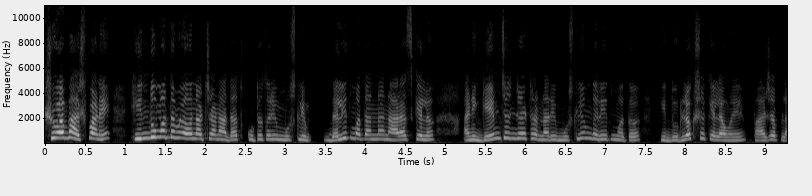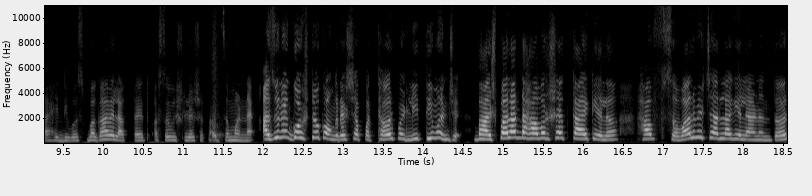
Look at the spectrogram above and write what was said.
शिवाय भाजपाने हिंदू मतं मिळवण्याच्या नादात कुठंतरी मुस्लिम दलित मतांना नाराज केलं आणि गेम चेंजर ठरणारी मुस्लिम दलित मतं ही दुर्लक्ष केल्यामुळे भाजपला हे दिवस बघावे लागतायत असं विश्लेषकांचं म्हणणं आहे. अजून एक गोष्ट काँग्रेसच्या पथ्यावर पडली ती म्हणजे भाजपाला दहा वर्षात काय केलं हा सवाल विचारला गेल्यानंतर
